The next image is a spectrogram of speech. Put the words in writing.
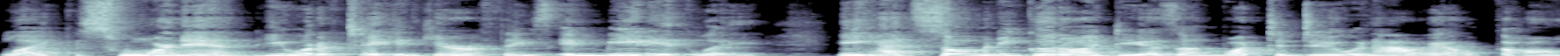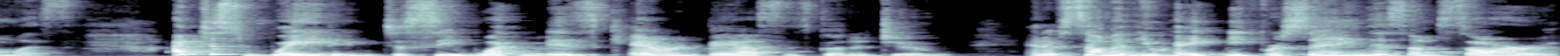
like sworn in. He would have taken care of things immediately. He had so many good ideas on what to do and how to help the homeless. I'm just waiting to see what Ms. Karen Bass is going to do. And if some of you hate me for saying this, I'm sorry.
